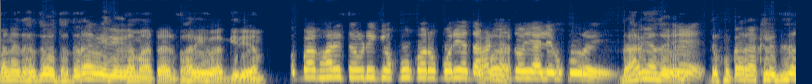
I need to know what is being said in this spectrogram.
મને ધધો ધધડાવી રહ્યો એમ આ ટાઢ ભારી વાગી રહી એમ. કપા ભારે તવડી ગયો હું કરું? પોરિયા દાડિયા જોયા લેમ કોરે. દાડિયા જોયા તો હું કા રાખી લીધલો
